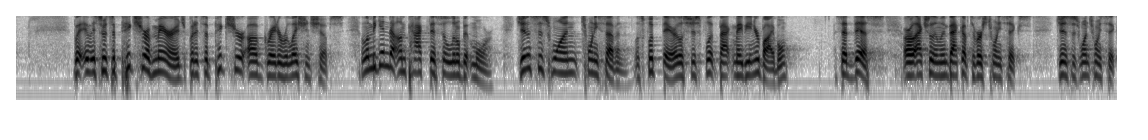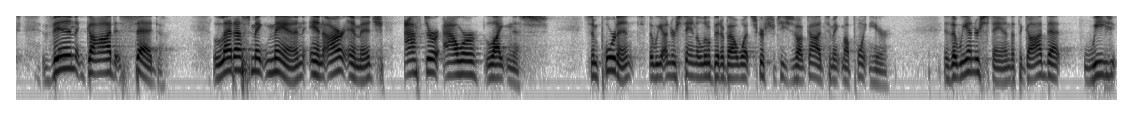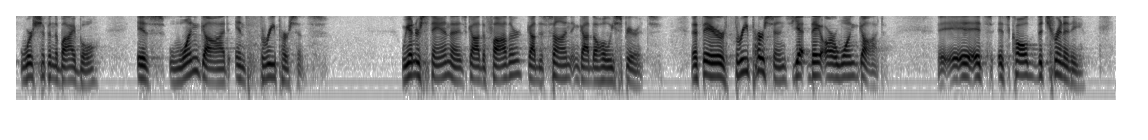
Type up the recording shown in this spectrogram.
But it was, so it's a picture of marriage, but it's a picture of greater relationships. And let me begin to unpack this a little bit more. Genesis 1 27. Let's flip there. Let's just flip back maybe in your Bible. It said this, or actually, let me back up to verse 26. Genesis 1 26. Then God said, Let us make man in our image after our likeness. It's important that we understand a little bit about what Scripture teaches about God to make my point here. Is that we understand that the God that we worship in the Bible is one God in three persons. We understand that it's God the Father, God the Son, and God the Holy Spirit. That they are three persons, yet they are one God. It's, it's called the Trinity.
